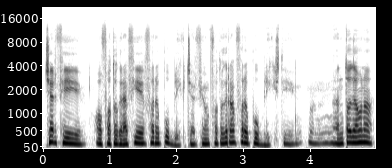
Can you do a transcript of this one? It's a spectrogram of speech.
ce ar fi o fotografie fără public, ce ar fi un fotograf fără public, știi? Întotdeauna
